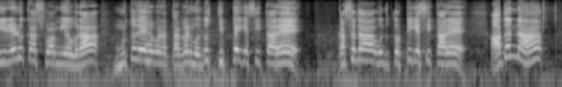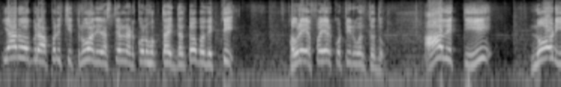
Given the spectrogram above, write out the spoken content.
ಈ ರೇಣುಕಾ ಸ್ವಾಮಿಯವರ ಮೃತದೇಹವನ್ನು ತಗೊಂಡು ಬಂದು ತಿಪ್ಪೆಗೆ ಎಸೀತಾರೆ ಕಸದ ಒಂದು ತೊಟ್ಟಿಗೆ ಎಸೀತಾರೆ ಅದನ್ನ ಯಾರೋ ಒಬ್ಬರು ಅಪರಿಚಿತರು ಅಲ್ಲಿ ರಸ್ತೆಯಲ್ಲಿ ನಡ್ಕೊಂಡು ಹೋಗ್ತಾ ಇದ್ದಂಥ ಒಬ್ಬ ವ್ಯಕ್ತಿ. ಅವರೇ ಎಫ್ ಐ ಆರ್ ಕೊಟ್ಟಿರುವಂಥದ್ದು ಆ ವ್ಯಕ್ತಿ ನೋಡಿ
